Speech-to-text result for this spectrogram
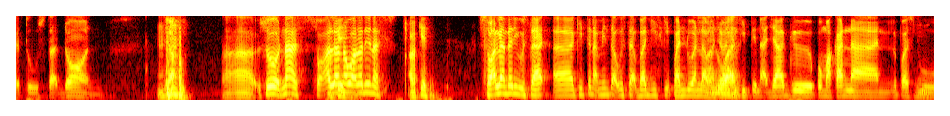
iaitu Ustaz Don. Ya. Uh, so Nas, soalan Okey. awak tadi Nas. Okey. Soalan tadi Ustaz, uh, kita nak minta Ustaz bagi sikit panduan lah macam Panduan. mana kita nak jaga pemakanan. Lepas tu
